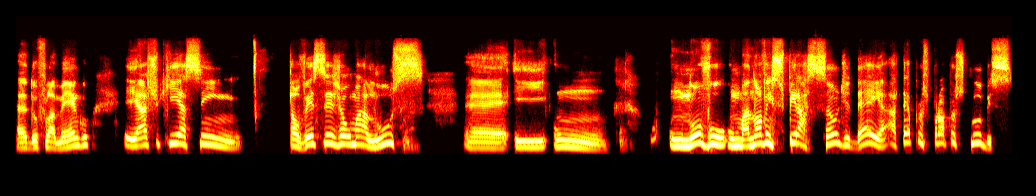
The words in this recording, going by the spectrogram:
é, do Flamengo, e acho que, assim, talvez seja uma luz é, e um, um novo, uma nova inspiração de ideia até para os próprios clubes.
